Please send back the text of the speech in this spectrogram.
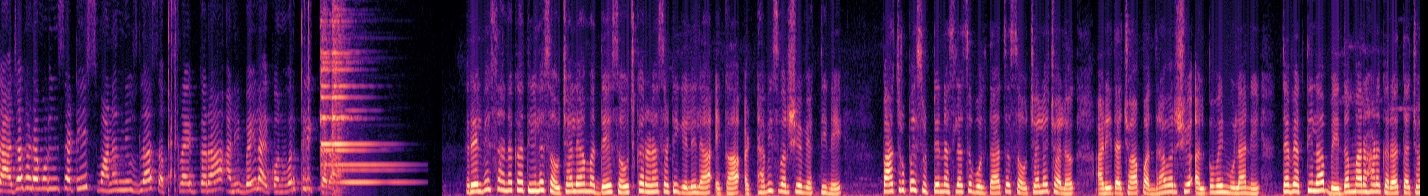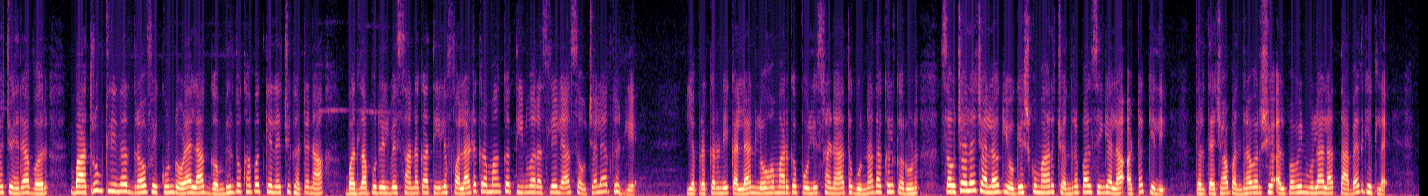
ताज्या घडामोडींसाठी स्वानंद न्यूजला सबस्क्राईब करा आणि बेल आयकॉनवर क्लिक करा. रेल्वे स्थानकातील शौचालयामध्ये शौच करण्यासाठी गेलेल्या एका अठ्ठावीस वर्षीय व्यक्तीने पाच रुपये सुट्टे नसल्याचं बोलताच शौचालय चालक आणि त्याच्या पंधरा वर्षीय अल्पवयीन मुलाने त्या व्यक्तीला बेदम मारहाण करत त्याच्या चेहऱ्यावर बाथरूम क्लीनर द्रव फेकून डोळ्याला गंभीर दुखापत केल्याची घटना बदलापूर रेल्वे स्थानकातील फलाट क्रमांक तीनवर असलेल्या शौचालयात घडली आहे. या प्रकरणी कल्याण लोहमार्ग पोलीस ठाण्यात गुन्हा दाखल करून शौचालय चालक योगेश कुमार चंद्रपाल सिंग याला अटक केली. तर त्याच्या पंधरा वर्षीय अल्पवयीन मुलाला ताब्यात घेतलाय.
